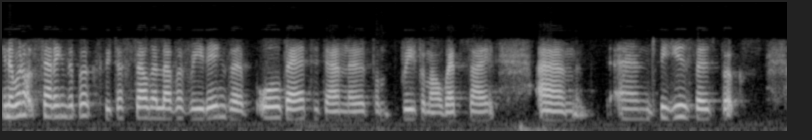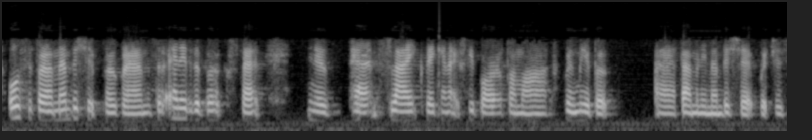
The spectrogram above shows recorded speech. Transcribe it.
you know, we're not selling the books. We just sell the love of reading. They're all there to download from free from our website. Um, and we use those books also for our membership program. So any of the books that, you know, parents like, they can actually borrow from our Bring Me a Book uh, family membership, which is,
